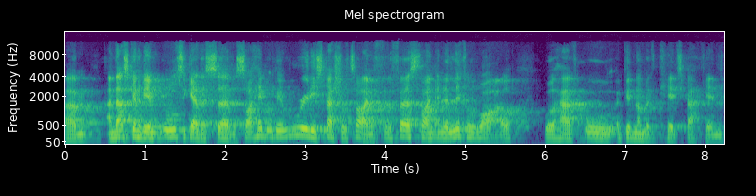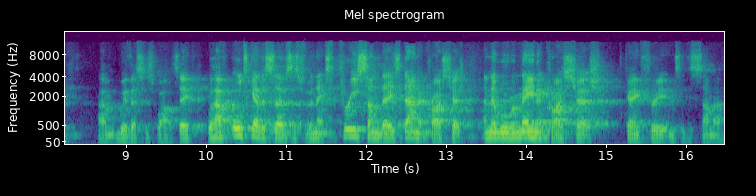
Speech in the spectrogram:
Um, and that's going to be an all together service. So I hope it will be a really special time. For the first time in a little while, we'll have all a good number of kids back in um, with us as well. So we'll have all together services for the next three Sundays down at Christchurch, and then we'll remain at Christchurch going through into the summer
